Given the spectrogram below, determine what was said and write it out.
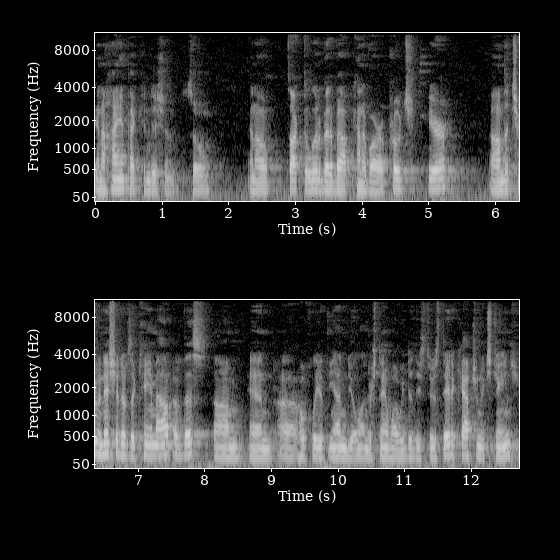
in a high impact condition. So, and I'll talk a little bit about kind of our approach here. Um, the two initiatives that came out of this, um, and uh, hopefully at the end you'll understand why we did these two, is data capture and exchange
